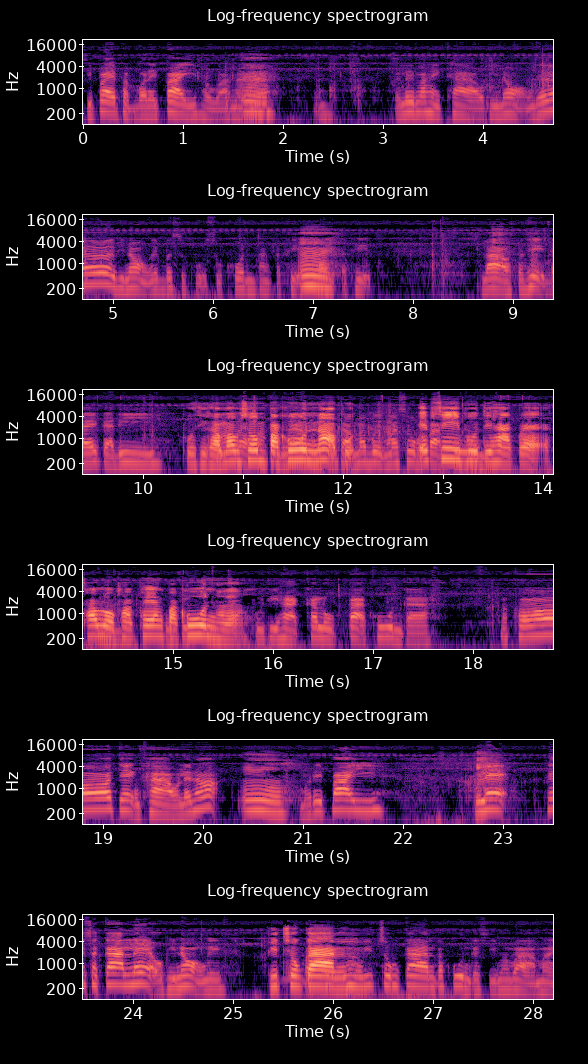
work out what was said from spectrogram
สิไปผัดบ่ได้ไปเพราะว่านะอืม อืม ก็เลยมาให้ข่าวพี่น้องเด้อพี่น้องเอ้ยเบิดสุขุสุคนทางประเทศไทยประเทศลาวประเทศใดก็ดีผู้ที่เขามาส้มปลาคูนเนาะผู้ผู้มาเบิกมาส้มเอฟซีผู้ที่หักแหละข้าวโลบหักแพงปลาคูนนั่นแหละผู้ที่หักคารุปะคูนกะมาขอแจ้งข่าวแล้วเนาะอืมบ่ได้ไปผู้แหละเทศกาลแล้วพี่น้องเลยพิษสงกราร อืมวิทย์สงกรารประคุณกสิมาว่าใหม่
